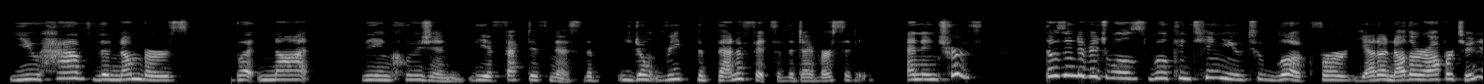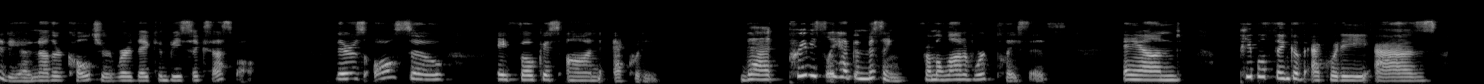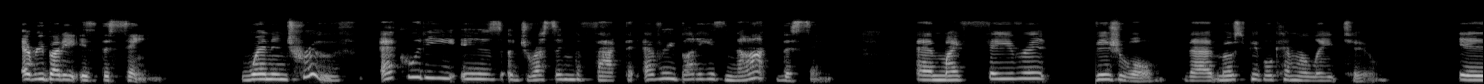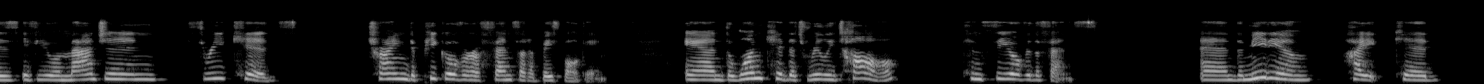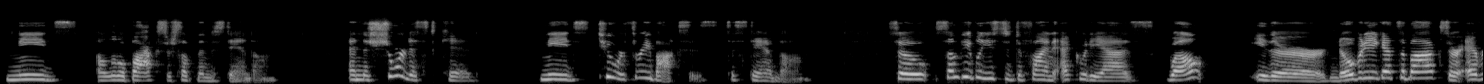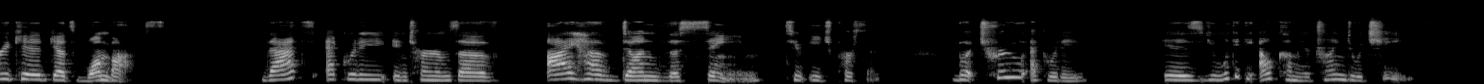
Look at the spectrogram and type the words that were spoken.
you have the numbers, but not the inclusion, the effectiveness, the you don't reap the benefits of the diversity. And in truth, those individuals will continue to look for yet another opportunity, another culture where they can be successful. There's also a focus on equity that previously had been missing from a lot of workplaces. And people think of equity as everybody is the same. When in truth, equity is addressing the fact that everybody is not the same. And my favorite visual that most people can relate to is if you imagine three kids trying to peek over a fence at a baseball game. And the one kid that's really tall can see over the fence. And the medium height kid needs a little box or something to stand on. And the shortest kid needs two or three boxes to stand on. So some people used to define equity as, well, either nobody gets a box or every kid gets one box. That's equity in terms of I have done the same to each person. But true equity is you look at the outcome you're trying to achieve.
